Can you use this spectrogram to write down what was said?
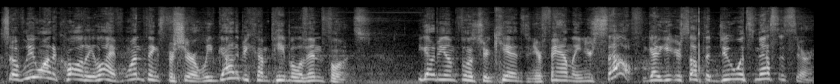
So if we want a quality life, one thing's for sure, we've got to become people of influence. You got to be influenced your kids and your family and yourself. You got to get yourself to do what's necessary.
